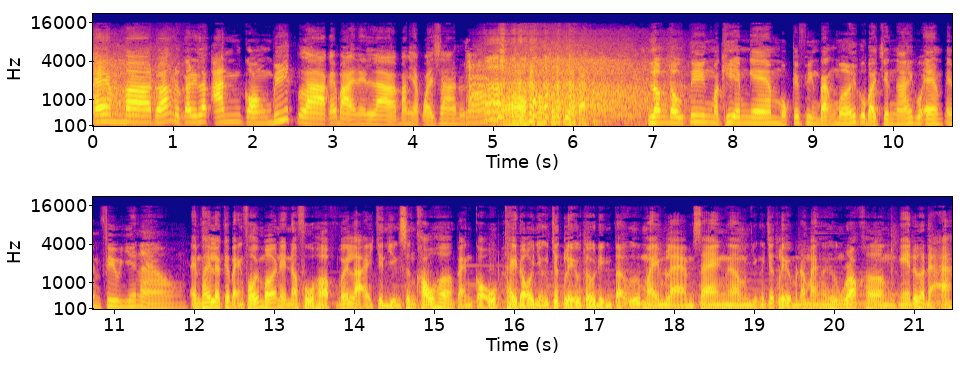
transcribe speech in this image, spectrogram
Em à, đoán được Cadillac. Anh còn biết là cái bài này là ban nhạc hoài sa nữa đó Lần đầu tiên mà khi em nghe một cái phiên bản mới của bài chân ái của em Em feel như thế nào? Em thấy là cái bản phối mới này nó phù hợp với lại trình diễn sân khấu hơn bản cũ Thay đổi những chất liệu từ điện tử mà em làm sang uh, những cái chất liệu mà nó mang hơi hướng rock hơn Nghe rất là đã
